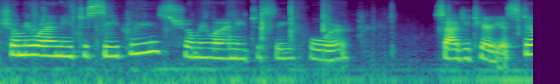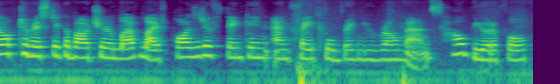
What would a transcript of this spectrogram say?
Show me what I need to see, please. Show me what I need to see for Sagittarius, stay optimistic about your love life. Positive thinking and faith will bring you romance. How beautiful.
